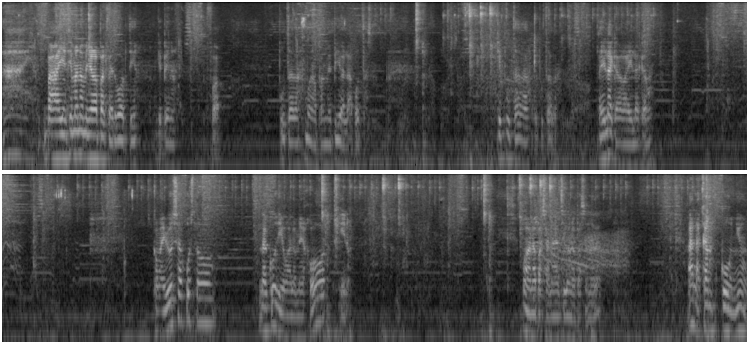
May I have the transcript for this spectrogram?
Ay, va, y encima no me llega para el fervor, tío. Qué pena. Putada. Bueno, pues me pillo las botas. Qué putada, qué putada. Ahí la cago, ahí la cago. Como me usa justo la código a lo mejor y no. Bueno, no pasa nada, chicos, no pasa nada. Ah, la cam, coño.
